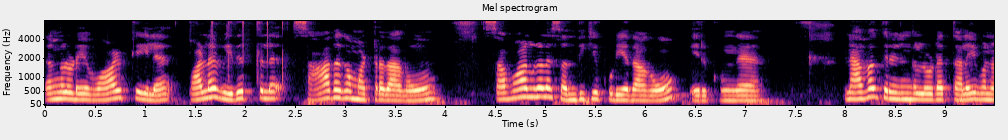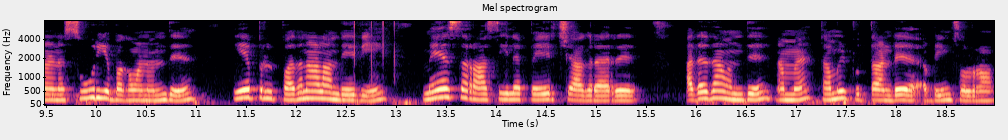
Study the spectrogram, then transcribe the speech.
தங்களுடைய வாழ்க்கையில் பல விதத்தில் சாதகமற்றதாகவும் சவால்களை சந்திக்கக்கூடியதாகவும் இருக்குங்க. நவகிரகங்களோட தலைவனான சூரிய பகவான் வந்து ஏப்ரல் பதினாலாம் தேதி மேச ராசியில் பயிற்சி ஆகிறாரு. அதை தான் வந்து நம்ம தமிழ் புத்தாண்டு அப்படின்னு சொல்கிறோம்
